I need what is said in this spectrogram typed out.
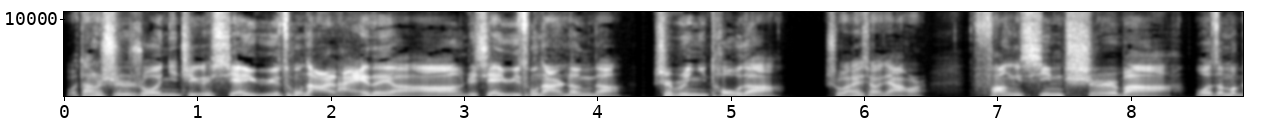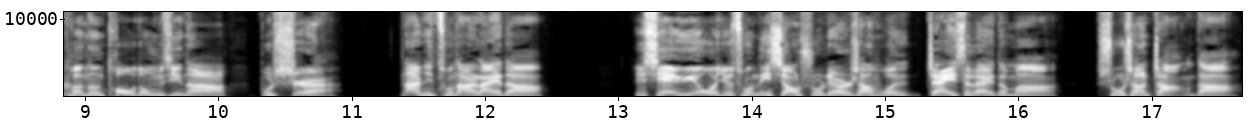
我当时说你这个咸鱼从哪来的呀？啊，这咸鱼从哪儿弄的？是不是你偷的？说完，小家伙。放心吃吧，我怎么可能偷东西呢？不是，那你从哪儿来的？这咸鱼我就从那小树林上我摘下来的嘛，树上长的。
